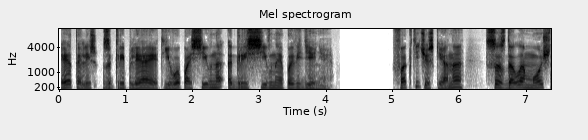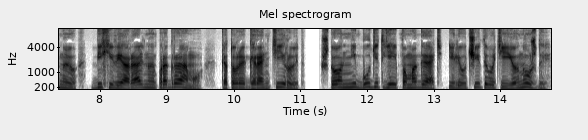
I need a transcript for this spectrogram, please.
Это лишь закрепляет его пассивно-агрессивное поведение. Фактически она создала мощную бихевиоральную программу, которая гарантирует, что он не будет ей помогать или учитывать ее нужды.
